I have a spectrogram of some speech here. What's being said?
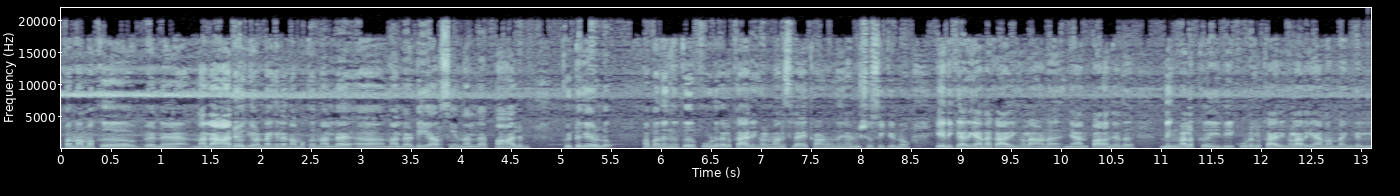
അപ്പം നമുക്ക് പിന്നെ നല്ല ആരോഗ്യം ഉണ്ടെങ്കിൽ നമുക്ക് നല്ല നല്ല ഡി ആർ സി നല്ല പാലും കിട്ടുകയുള്ളൂ. അപ്പം നിങ്ങൾക്ക് കൂടുതൽ കാര്യങ്ങൾ മനസ്സിലായി കാണുമെന്ന് ഞാൻ വിശ്വസിക്കുന്നു. എനിക്കറിയാവുന്ന കാര്യങ്ങളാണ് ഞാൻ പറഞ്ഞത്. നിങ്ങൾക്ക് ഇതിൽ കൂടുതൽ കാര്യങ്ങൾ അറിയാന്നുണ്ടെങ്കിൽ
